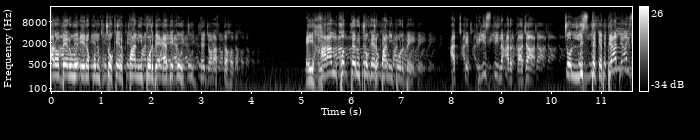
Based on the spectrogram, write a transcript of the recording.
আরবের এরকম চোখের পানি পড়বে, এদিকেও যুদ্ধে জড়াতে হবে। এই হারাম খদ্দেরও চোখের পানি পড়বে। আজকে ফিলিস্তিন আর গাজা, চল্লিশ থেকে বিয়াল্লিশ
